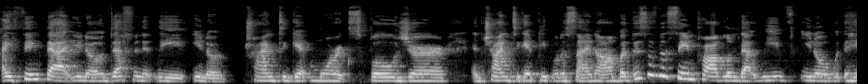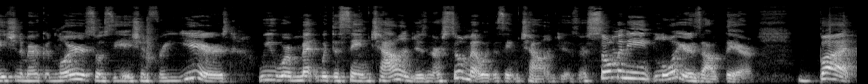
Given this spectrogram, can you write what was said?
I think that, you know, definitely, you know, trying to get more exposure and trying to get people to sign on. But this is the same problem that we've, you know, with the Haitian American Lawyer Association for years. We were met with the same challenges and are still met with the same challenges. There's so many lawyers out there, but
